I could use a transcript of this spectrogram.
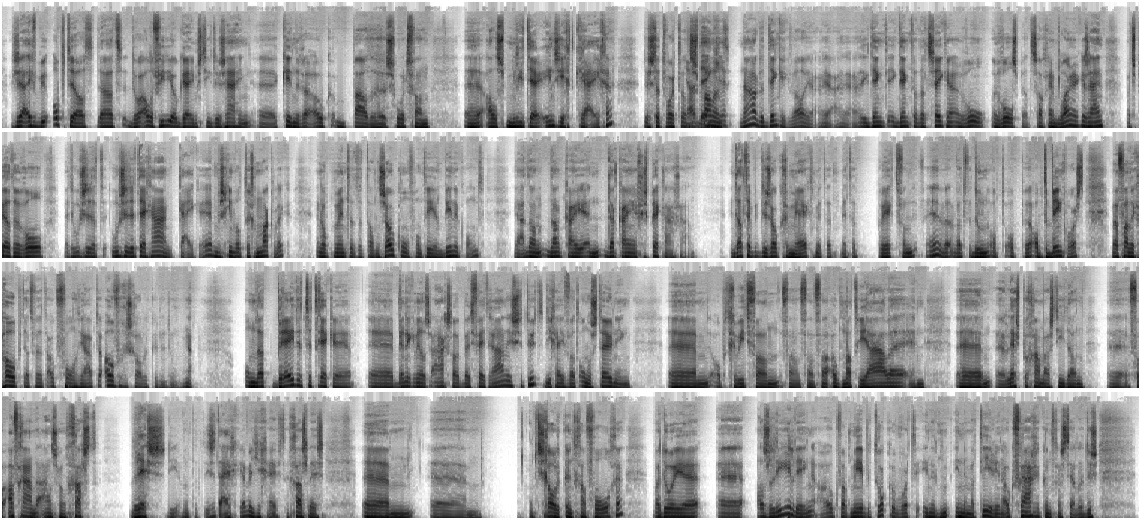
Als je daar even bij optelt dat door alle videogames die er zijn, eh, kinderen ook een bepaalde soort van eh, als militair inzicht krijgen. Dus dat wordt dan Ja, spannend. Nou, dat denk ik wel. Ja, ja, ja. Ik, denk, ik denk dat dat zeker een rol, een rol speelt. Het zal geen belangrijke zijn, maar het speelt een rol met hoe ze, dat, hoe ze er tegenaan kijken. Hè. Misschien wel te gemakkelijk. En op het moment dat het dan zo confronterend binnenkomt, ja, dan, dan, kan je een, dan kan je een gesprek aangaan. En dat heb ik dus ook gemerkt met dat, met dat project van wat we doen op, op, eh, op de Binkhorst. Waarvan ik hoop dat we het ook volgend jaar op de overige scholen kunnen doen. Nou, om dat breder te trekken eh, ben ik inmiddels aangesloten bij het Veteraneninstituut. Die geven wat ondersteuning ehm, op het gebied van, van, van, van ook materialen en ehm, eh, lesprogramma's die dan eh, voorafgaande aan zo'n gastles, die, want dat is het eigenlijk hè, wat je geeft, een gastles, ehm, ehm, op de scholen kunt gaan volgen. Waardoor je eh, als leerling ook wat meer betrokken wordt in, het, in de materie en ook vragen kunt gaan stellen. Dus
